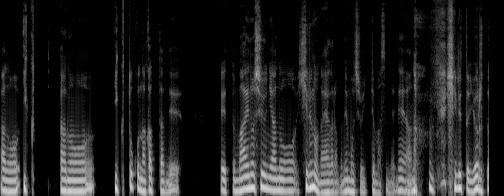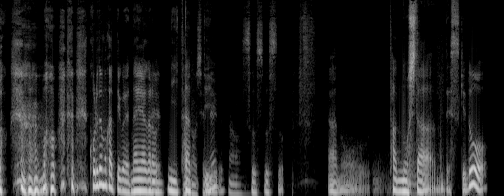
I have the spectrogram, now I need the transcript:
あの、行く、あの、行くとこなかったんで、えっと、前の週にあの、昼のナイアガラもね、もちろん行ってますんでね、あの、昼と夜と、もう、これでもかっていうぐらいナイアガラに行ったっていう。ね。うん。そうそうそう。あの、堪能したんですけど、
